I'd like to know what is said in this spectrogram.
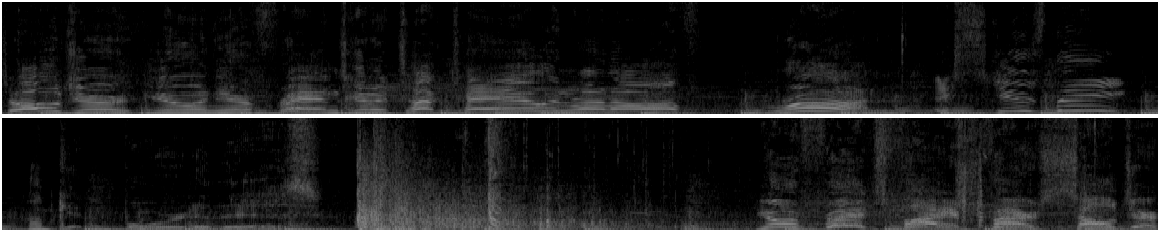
Soldier, you and your friends gonna tuck tail and run off? Run! Excuse me? I'm getting bored of this. Your friends fired first, soldier!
